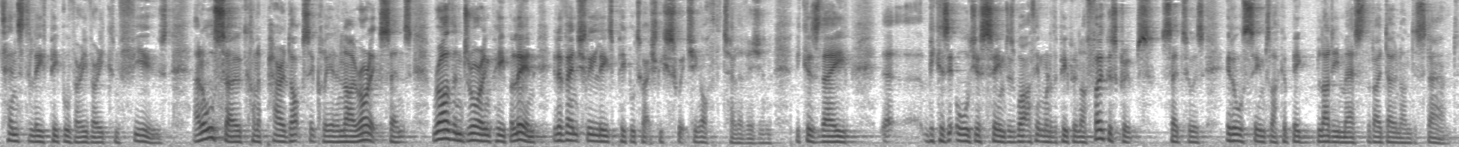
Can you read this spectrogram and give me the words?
tends to leave people very, very confused. And also, kind of paradoxically, in an ironic sense, rather than drawing people in, it eventually leads people to actually switching off the television because they. Uh, because it all just seems as well. I think one of the people in our focus groups said to us, it all seems like a big bloody mess that I don't understand.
